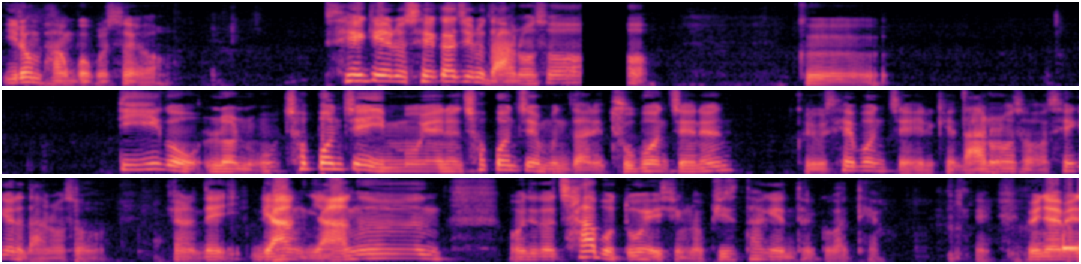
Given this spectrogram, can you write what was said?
이런 방법을 써요. 세 개로 세 가지로 나눠서 그 띠이거 런우 첫 번째 임무에는 첫 번째 문단에 두 번째는 그리고 세 번째 이렇게 나눠서 세 개로 나눠서 이렇게 하는데 양 양은 어디도 차보도의식 비슷하게 될 것 같아요. 네. 왜냐하면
